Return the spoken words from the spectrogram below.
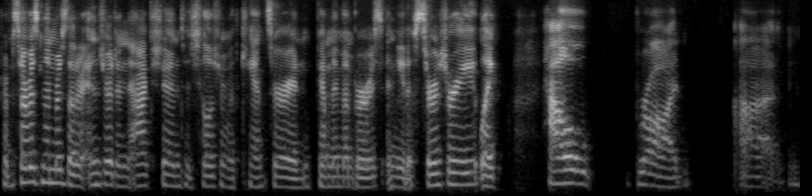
from service members that are injured in action to children with cancer and family members in need of surgery? Like, how broad um,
